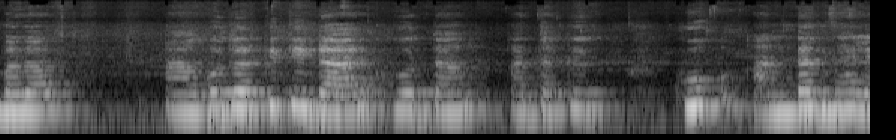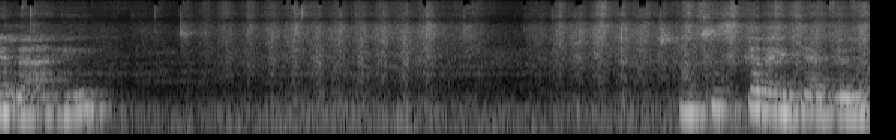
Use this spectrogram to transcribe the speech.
बघा अगोदर किती डार्क होता आता की खूप अंधक झालेला आहे. असंच करायचं आपल्याला.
